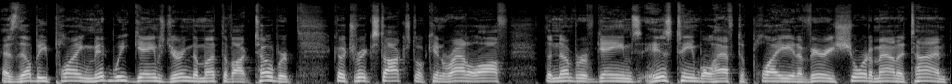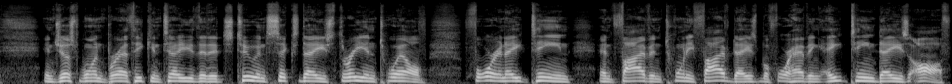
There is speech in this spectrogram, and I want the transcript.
as they'll be playing midweek games during the month of October. Coach Rick Stockstill can rattle off the number of games his team will have to play in a very short amount of time. In just one breath, he can tell you that it's two and six days, three and 12, four and 18, and five and 25 days before having 18 days off.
